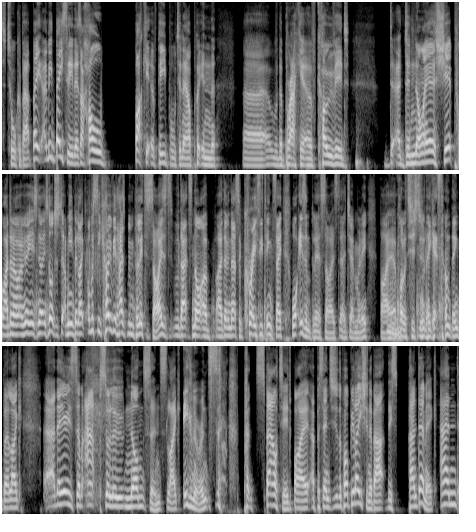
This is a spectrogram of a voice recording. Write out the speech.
to talk about. I mean, basically, there's a whole bucket of people to now put in the uh, the bracket of COVID d- a deniership. I don't know. I mean, it's not, it's not just. I mean, but like obviously, COVID has been politicized. That's not a. I don't think that's a crazy thing to say. What isn't politicized uh, generally by Hmm. uh, politicians when they get something, but like. Uh, there is some absolute nonsense, like ignorance, p- spouted by a percentage of the population about this pandemic. And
